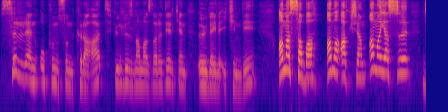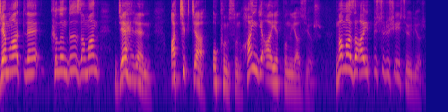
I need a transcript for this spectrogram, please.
sırren okunsun kıraat gündüz namazları derken öğleyle ikindi ama sabah ama akşam ama yatsı cemaatle kılındığı zaman cehren açıkça okunsun hangi ayet bunu yazıyor? Namaza ait bir sürü şey söylüyor.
